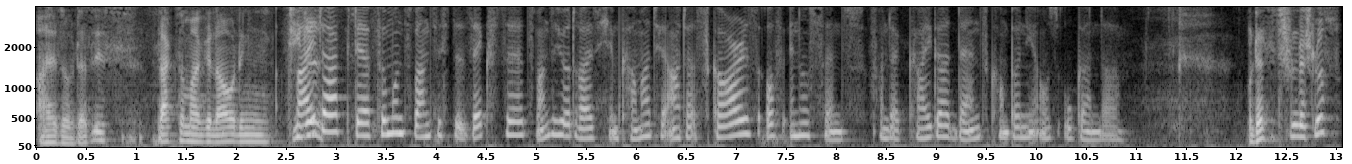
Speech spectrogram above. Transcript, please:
Also, das ist, sagst du mal genau den Titel. Freitag, der 25.06.20.30 Uhr im Kammertheater Scars of Innocence von der Kaiga Dance Company aus Uganda. Und das ist schon der Schluss?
